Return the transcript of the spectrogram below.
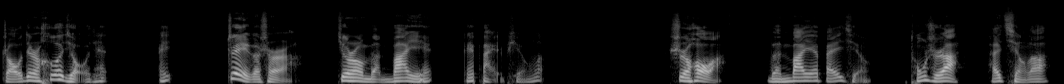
找地儿喝酒去。这个事儿啊就让稳八爷给摆平了。事后啊，稳八爷白请，同时啊还请了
